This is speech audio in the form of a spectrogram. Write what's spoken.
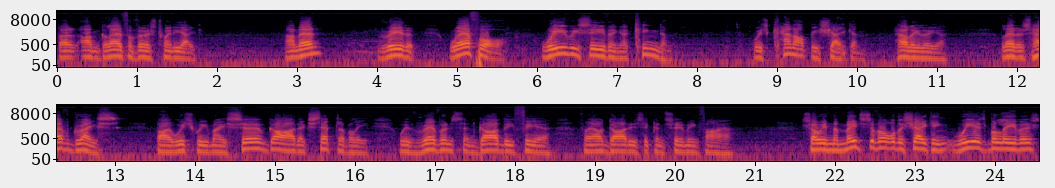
But I'm glad for verse 28. Amen? Read it. Wherefore, we receiving a kingdom which cannot be shaken, hallelujah, let us have grace by which we may serve God acceptably with reverence and godly fear, for our God is a consuming fire. So in the midst of all the shaking, we as believers,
